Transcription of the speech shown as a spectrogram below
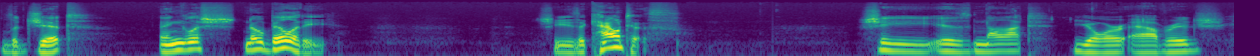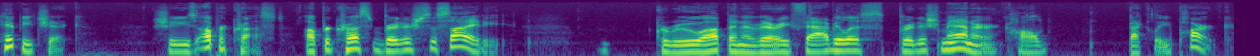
legit English nobility. She's a countess. She is not your average hippie chick. She's upper crust, upper crust British society. Grew up in a very fabulous British manor called Beckley Park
